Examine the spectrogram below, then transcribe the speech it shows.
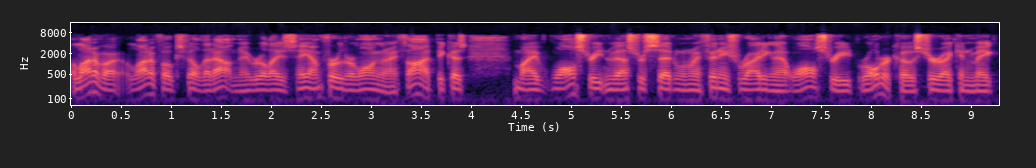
A lot of our, a lot of folks fill that out and they realize, hey, I'm further along than I thought because my Wall Street investor said when I finish riding that Wall Street roller coaster, I can make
